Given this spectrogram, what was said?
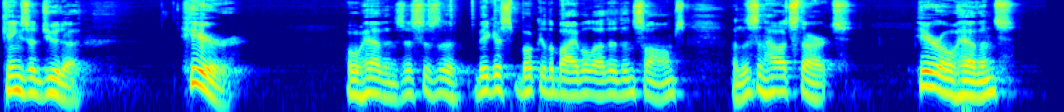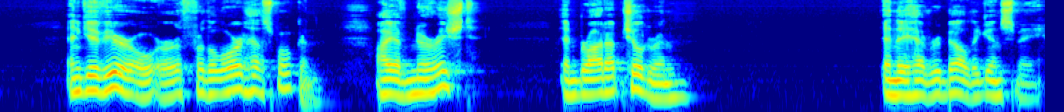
Kings of Judah. Hear, O heavens. This is the biggest book of the Bible other than Psalms. But listen how it starts. Hear, O heavens, and give ear, O earth, for the Lord hath spoken. I have nourished and brought up children, and they have rebelled against me.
